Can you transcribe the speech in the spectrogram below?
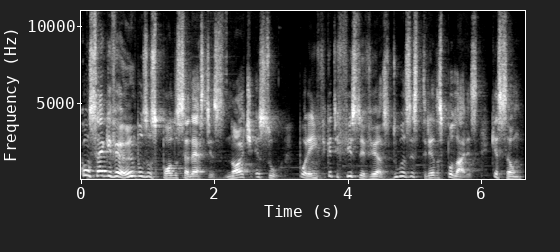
consegue ver ambos os polos celestes, norte e sul, porém fica difícil de ver as duas estrelas polares, que são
